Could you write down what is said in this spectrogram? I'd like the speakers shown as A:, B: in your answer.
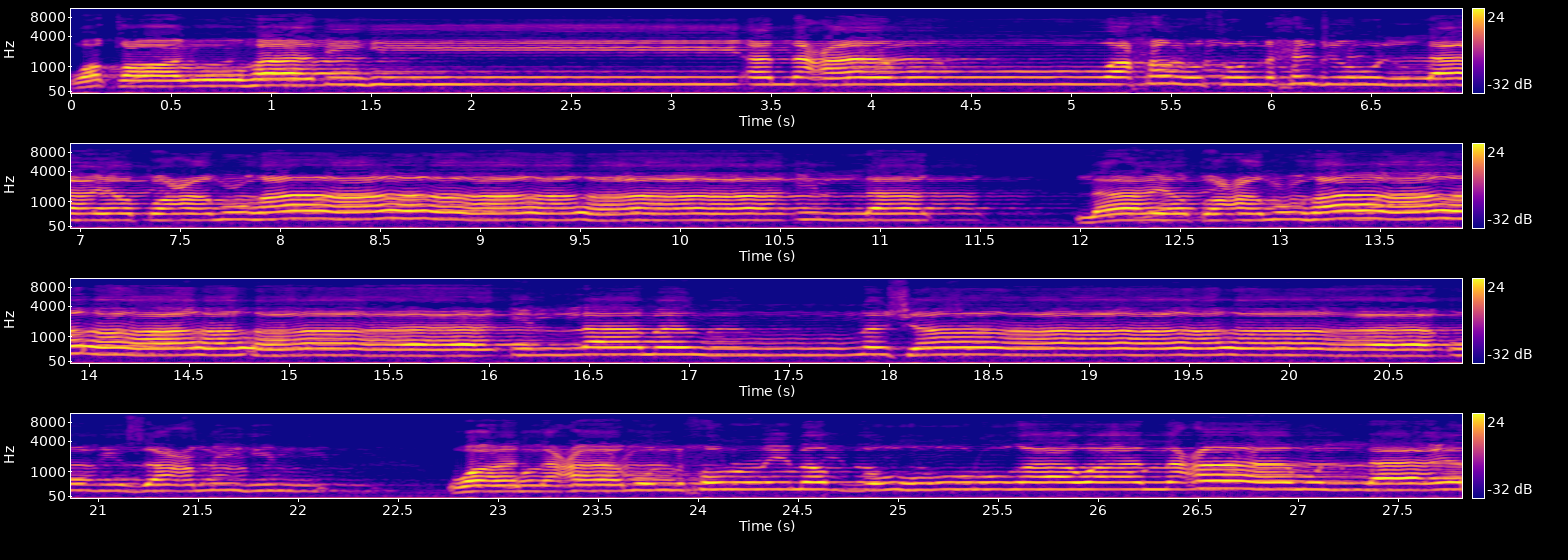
A: وقالوا هذه أنعام وحرث حجر لا يطعمها إلا لا يطعمها إلا من نشاء بزعمهم وأنعام حرمت ظهورها وأنعام لا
